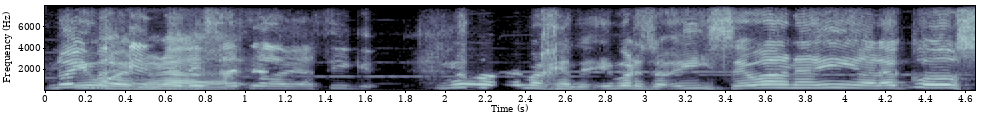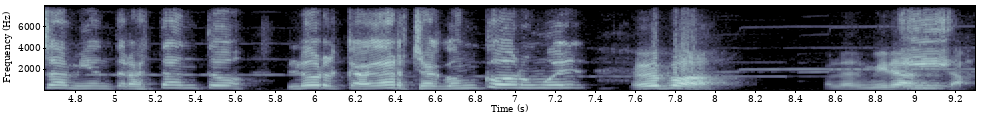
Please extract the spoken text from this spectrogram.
No hay y más bueno, gente en nada. esa nave, así que. No, no hay más gente. Y por eso, y se van ahí a la cosa, mientras tanto, Lorca garcha con Cornwell ¡Epa! Con la almiranta.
